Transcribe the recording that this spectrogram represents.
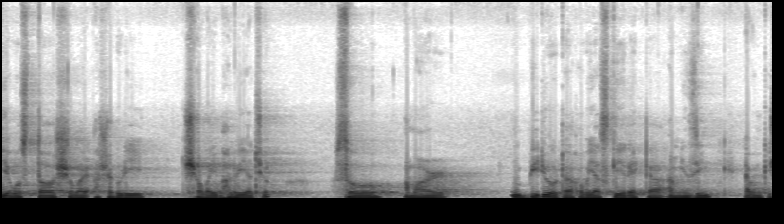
কী অবস্থা? সবাই আশা করি সবাই ভালোই আছো। সো আমার ভিডিওটা হবে আজকের একটা অ্যামেজিং এবং কি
